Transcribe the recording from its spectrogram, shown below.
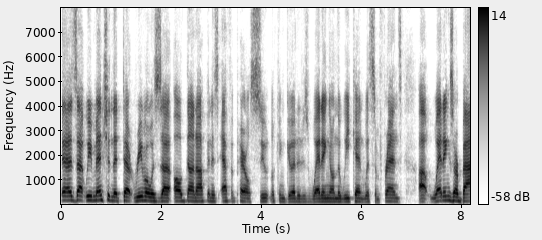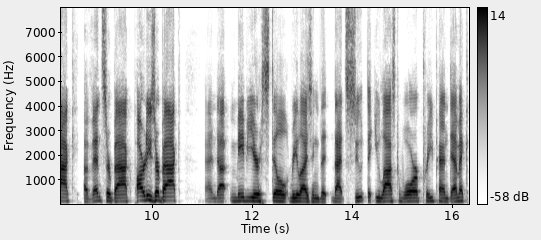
as uh, we mentioned that uh, Remo was uh, all done up in his Eph apparel suit, looking good at his wedding on the weekend with some friends. Uh, weddings are back, events are back, parties are back and uh, maybe you're still realizing that that suit that you last wore pre-pandemic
